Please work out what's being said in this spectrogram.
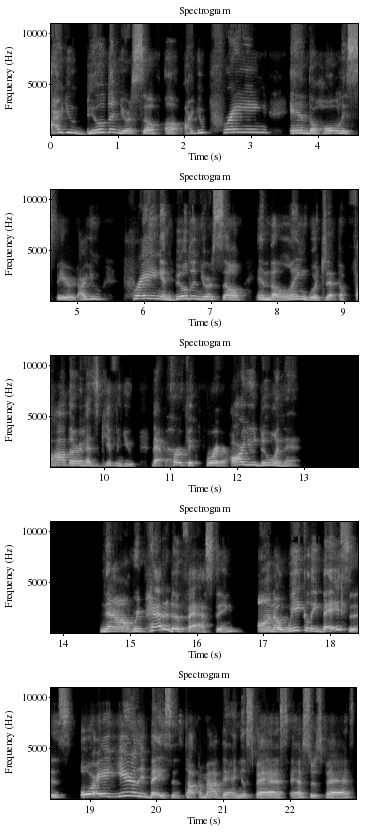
Are you building yourself up? Are you praying in the Holy Spirit? Are you praying and building yourself in the language that the Father has given you, that perfect prayer? Are you doing that? Now, repetitive fasting on a weekly basis or a yearly basis, talking about Daniel's fast, Esther's fast,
